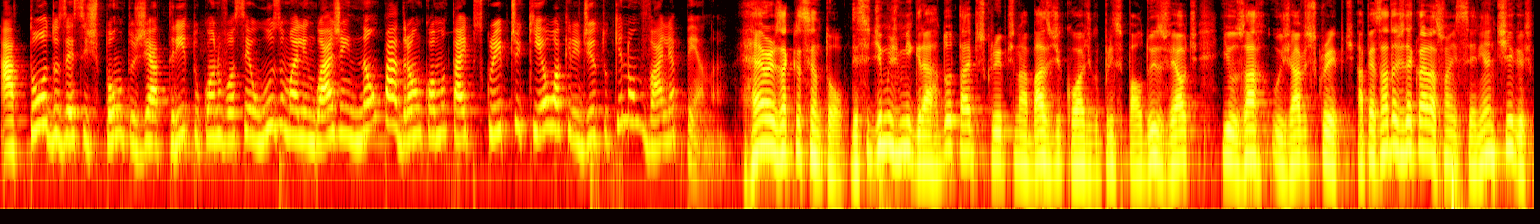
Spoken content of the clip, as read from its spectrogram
Há todos esses pontos de atrito quando você usa uma linguagem não padrão como TypeScript que eu acredito que não vale a pena. Harris acrescentou: Decidimos migrar do TypeScript na base de código principal do Svelte e usar o JavaScript. Apesar das declarações serem antigas,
